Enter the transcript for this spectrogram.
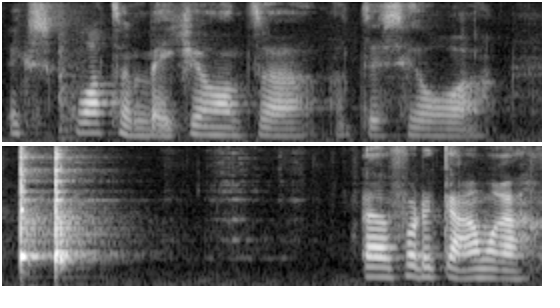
Ik squat een beetje, want uh, het is heel... Uh, voor de camera.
